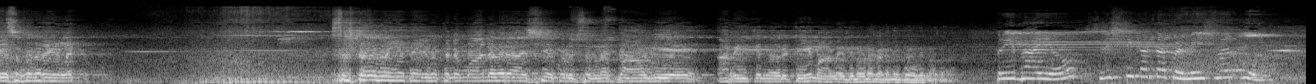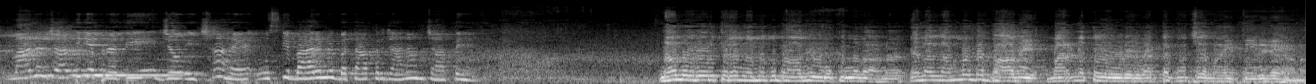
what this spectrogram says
പ്രിയ സഹോദരങ്ങളെ സൃഷ്ടാവായ ദൈവത്തിന്റെ മാനവരാശിയെ കുറിച്ചുള്ള ഭാവിയെ അറിയിക്കുന്ന ഒരു ടീമാണ് ഇതിലൂടെ കടന്നു പോകുന്നത് प्रिय भाइयों सृष्टिकर्ता परमेश्वर को मानव जाति के प्रति जो इच्छा है उसके बारे में बताकर जाना हम चाहते हैं നാം ഓരോരുത്തരും നമുക്ക് ഭാവി ഒരുക്കുന്നതാണ് എന്നാൽ നമ്മളുടെ ഭാവി മരണത്തോടുകൂടി ഒരു വട്ടപൂജ്യമായി തീരുകയാണ്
